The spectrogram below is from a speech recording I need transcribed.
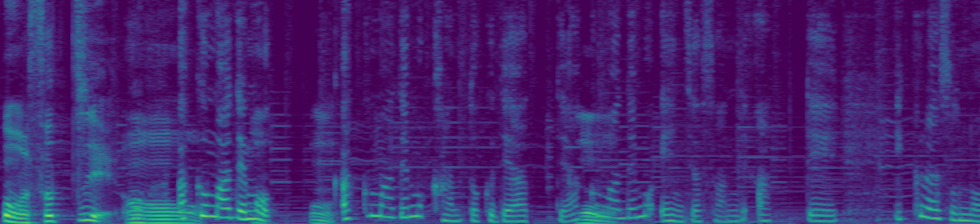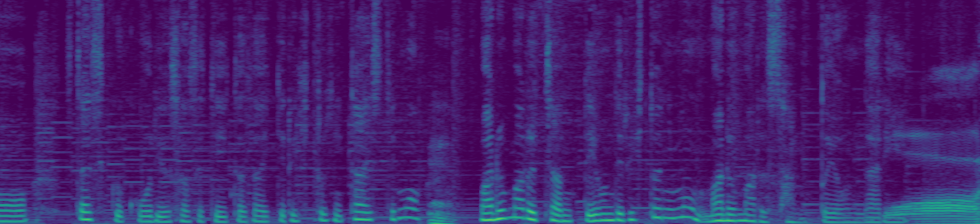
おおそっち。おーあくまでもうんあくまでも監督であってあくまでも演者さんであっていくらその親しく交流させていただいてる人に対してもうん。「まるちゃん」って呼んでる人にも「まるさん」と呼んだり本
